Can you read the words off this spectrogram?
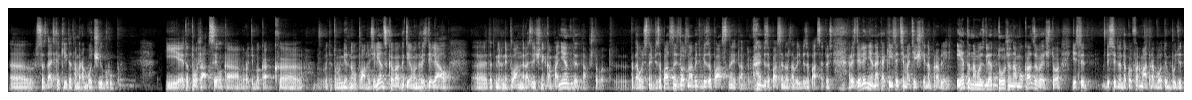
э, создать какие-то там рабочие группы. И это тоже отсылка вроде бы как к э, вот этому мирному плану Зеленского, где он разделял этот мирный план на различные компоненты, там, что вот э, продовольственная безопасность должна быть безопасной, там, другая безопасность должна быть безопасной. То есть разделение на какие-то тематические направления. И это, на мой взгляд, тоже нам указывает, что если действительно такой формат работы будет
